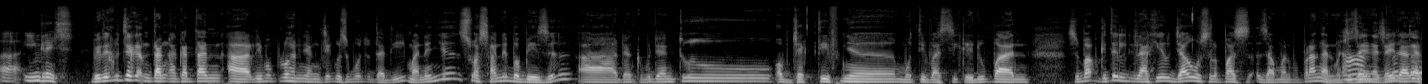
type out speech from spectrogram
uh, Inggris. Bila aku cakap tentang angkatan uh, 50-an yang cikgu sebut tu tadi, maknanya suasana berbeza uh, dan kemudian tu objektifnya, motivasi kehidupan. Sebab kita dilahir jauh selepas zaman peperangan. Macam ah, saya dengan Syahidah kan.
